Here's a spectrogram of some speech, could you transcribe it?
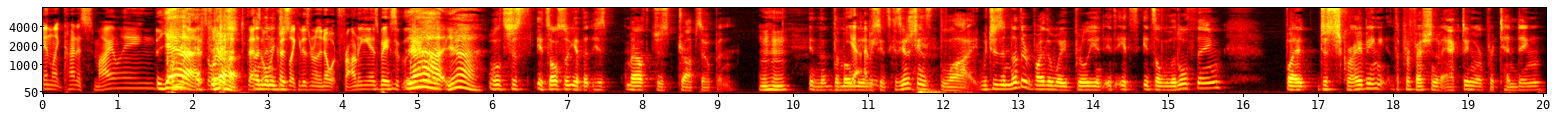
and like kind of smiling. Yeah, that's yeah. only, that's only because like he doesn't really know what frowning is, basically. yeah yeah. well it's just it's also yeah that his mouth just drops open mm-hmm. in the, the moment Yeah, he understands because he understands the lie which is another by the way brilliant it, it's it's a little thing but describing the profession of acting or pretending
